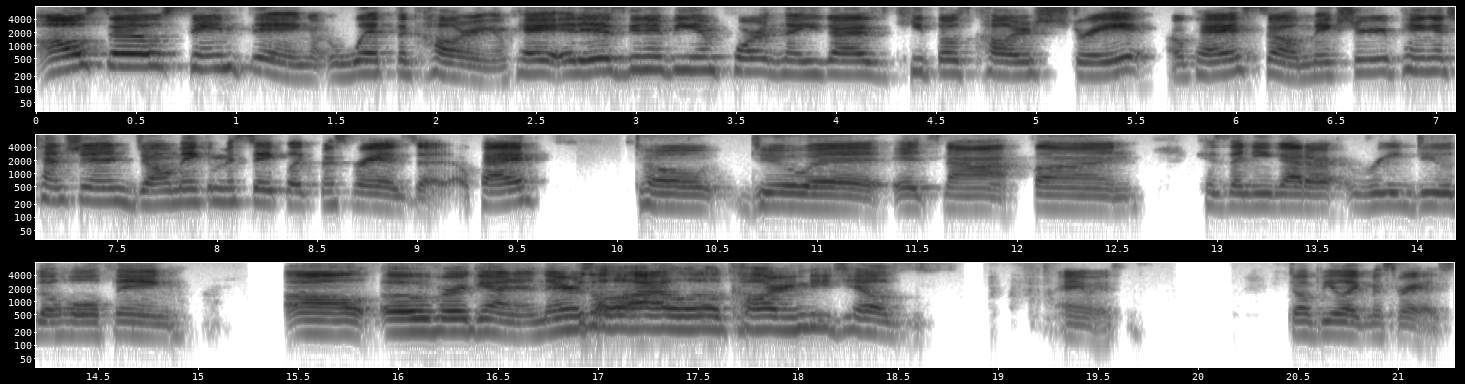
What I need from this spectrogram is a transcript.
Also, same thing with the coloring, okay? It is gonna be important that you guys keep those colors straight, okay? So make sure you're paying attention. Don't make a mistake like Miss Reyes did, okay? Don't do it. It's not fun because then you gotta redo the whole thing all over again. And there's a lot of little coloring details. Anyways, don't be like Miss Reyes.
